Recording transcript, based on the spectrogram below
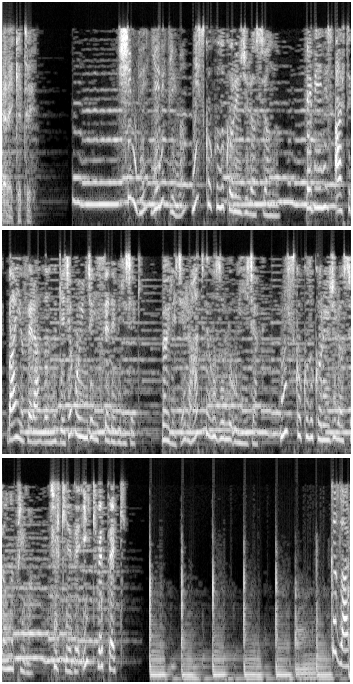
bereketi. Şimdi yeni Prima mis kokulu koruyucu losyonlu. Bebeğiniz artık banyo ferahlığını gece boyunca hissedebilecek. Böylece rahat ve huzurlu uyuyacak. Mis kokulu koruyucu losyonlu Prima. Türkiye'de ilk ve tek. Kızlar,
